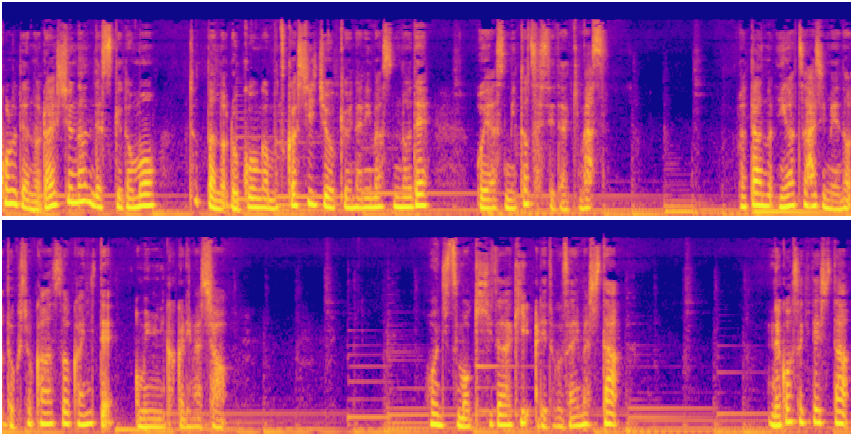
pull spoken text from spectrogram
ころであの来週なんですけどもちょっとあの録音が難しい状況になりますのでお休みとさせていただきますまたあの2月初めの読書感想会にてお耳にかかりましょう。本日もお聴きいただきありがとうございました。猫崎でした。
